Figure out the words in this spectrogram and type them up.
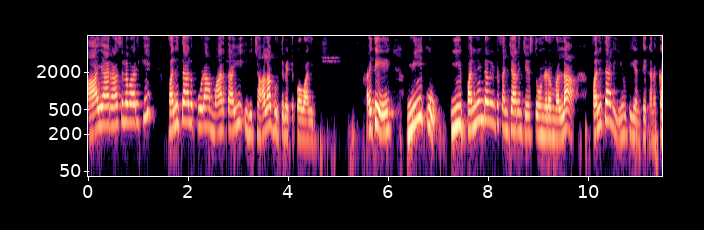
ఆయా రాశుల వారికి ఫలితాలు కూడా మారతాయి. ఇది చాలా గుర్తుపెట్టుకోవాలి. అయితే మీకు ఈ పన్నెండవ ఇంట సంచారం చేస్తూ ఉండడం వల్ల ఫలితాలు ఏమిటి అంటే కనుక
